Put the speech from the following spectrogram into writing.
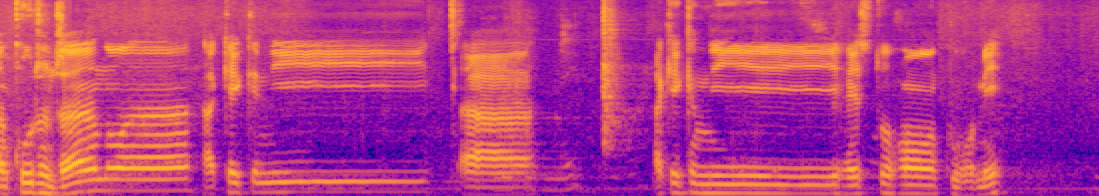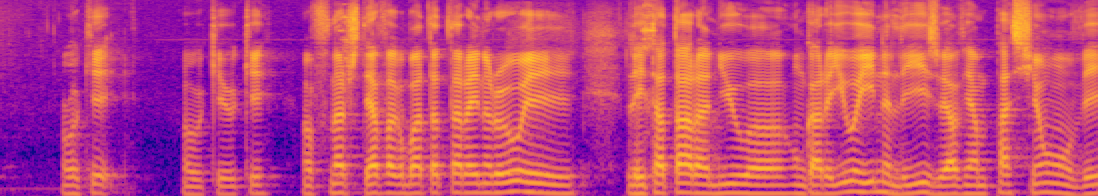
Ankorondrano a, akaikin'ny akaikin'ny restaurant gourmet. Ok, ok, ok, mahafinaritra dia afaka mba tantarainareo hoe ilay tantaran'io hongara io hoe inona ilay izy, hoe avy amin'ny passion ve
